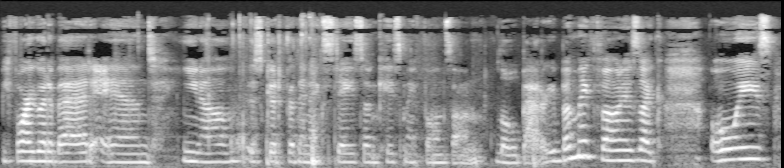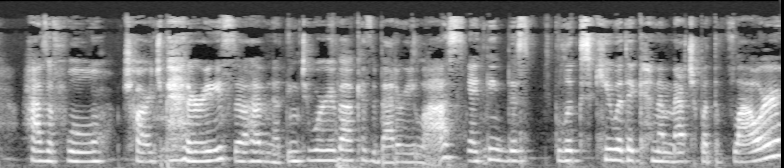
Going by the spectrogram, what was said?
before I go to bed and you know it's good for the next day so in case my phone's on low battery but my phone is like always has a full charge battery so I have nothing to worry about because the battery lasts. I think this looks cute with it kind of match with the flower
